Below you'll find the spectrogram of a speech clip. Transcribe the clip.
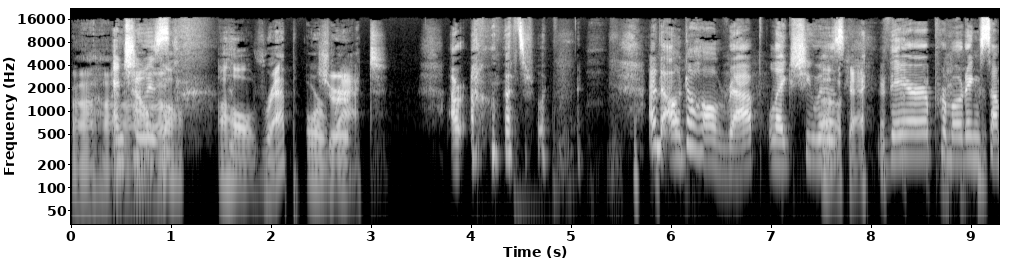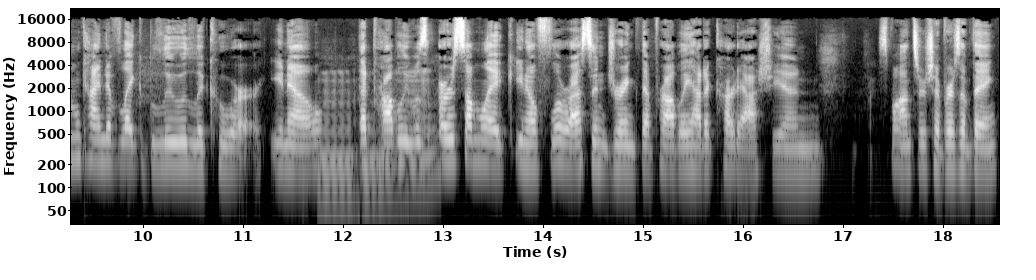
Uh-huh. And she was Alcohol, a whole rep or Sure. rat? Our, that's really funny. An alcohol rep. Like she was Oh, okay. there promoting some kind of like blue liqueur, you know, that probably was, Mm-hmm. or some like, you know, fluorescent drink that probably had a Kardashian sponsorship or something.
